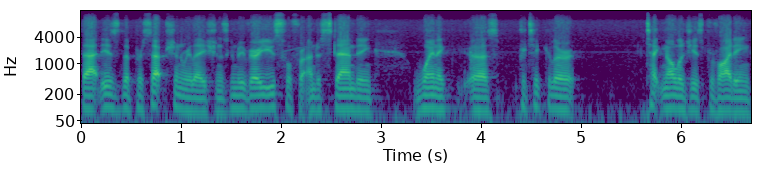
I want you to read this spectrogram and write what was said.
that is the perception relation It's going to be very useful for understanding when a uh, particular technology is providing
